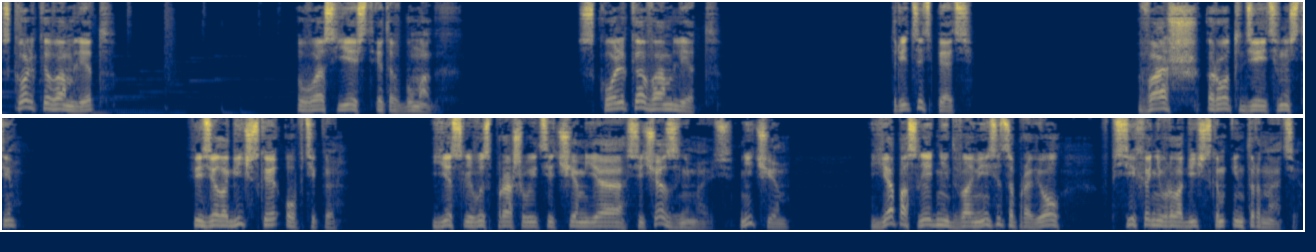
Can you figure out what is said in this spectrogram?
Сколько вам лет? У вас есть это в бумагах. Сколько вам лет? Тридцать пять. Ваш род деятельности? Физиологическая оптика. Если вы спрашиваете, чем я сейчас занимаюсь, ничем. Я последние два месяца провел в психоневрологическом интернате.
